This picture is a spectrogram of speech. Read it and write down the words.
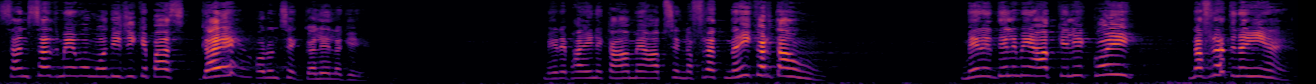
संसद में वो मोदी जी के पास गए और उनसे गले लगे। मेरे भाई ने कहा, मैं आपसे नफरत नहीं करता हूँ। मेरे दिल में आपके लिए कोई नफरत नहीं है।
